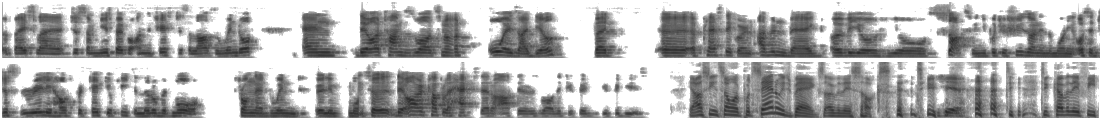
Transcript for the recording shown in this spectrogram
a base layer, just some newspaper on the chest just allows the wind off. And there are times as well, it's not always ideal, but a, a, plastic or an oven bag over your your socks when you put your shoes on in the morning also just really helps protect your feet a little bit more from that wind early morning. So there are a couple of hacks that are out there as well that you could you could use. Yeah, I've seen someone put sandwich bags over their socks to, yeah. to, to cover their feet.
